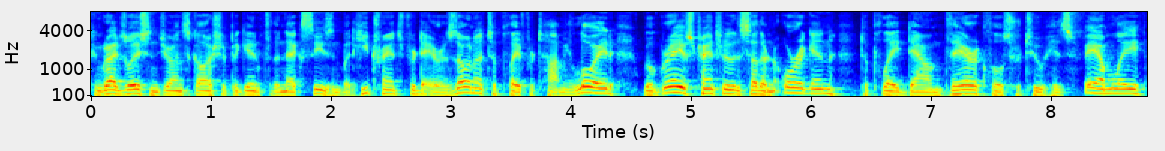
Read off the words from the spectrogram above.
Congratulations, you're on scholarship again for the next season. But he transferred to Arizona to play for Tommy Lloyd. Will Graves transferred to Southern Oregon to play down there, closer to his family.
